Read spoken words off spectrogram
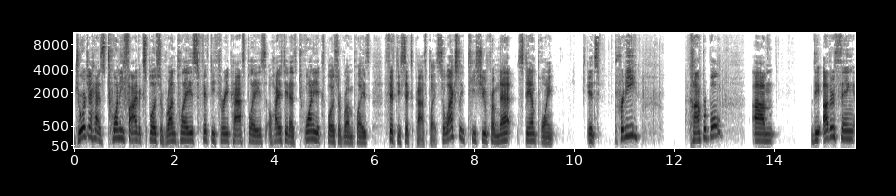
Georgia has 25 explosive run plays, 53 pass plays. Ohio State has 20 explosive run plays, 56 pass plays. So we'll actually teach you from that standpoint it's pretty comparable. Um, the other thing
